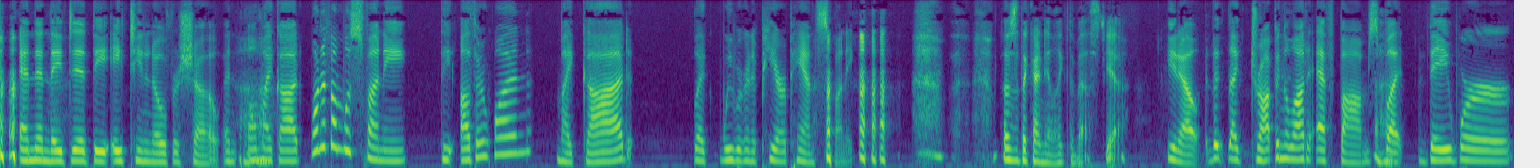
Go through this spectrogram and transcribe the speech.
and then they did the 18 and over show. And oh my uh-huh. God, one of them was funny. The other one, my God, like we were going to pee our pants funny. Those are the kind you like the best. Yeah. you know, the, like dropping a lot of F bombs, uh-huh. but they were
